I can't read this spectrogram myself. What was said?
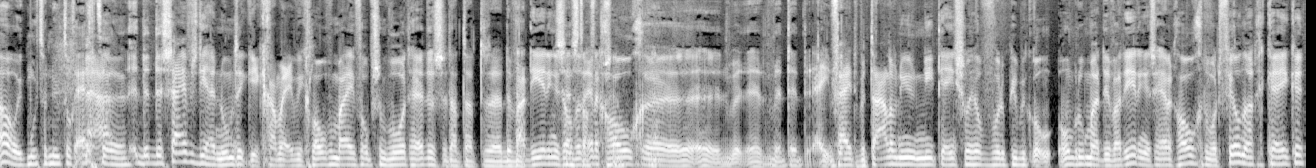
Oh, ik moet er nu toch echt... Nou ja, eh, de, de cijfers die hij noemt, ik, ik, ga maar even, ik geloof hem maar even op zijn woord. Hè, dus dat, dat, eh, de waardering is altijd erg 86%, hoog. eh, in feite betalen we nu niet eens zo heel veel voor de publieke om- omroep... maar de waardering is erg hoog, er wordt veel naar gekeken.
